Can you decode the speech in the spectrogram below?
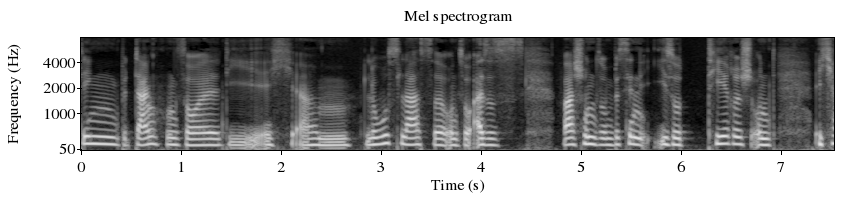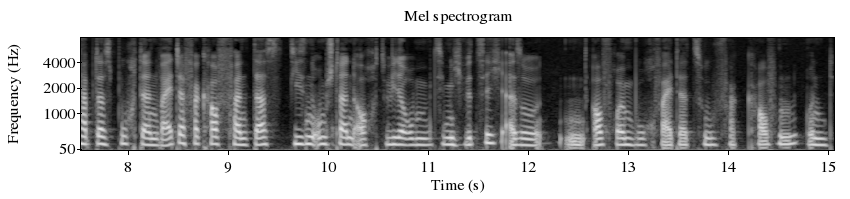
Dingen bedanken soll, die ich ähm, loslasse und so. Also es war schon so ein bisschen esoterisch und ich habe das Buch dann weiterverkauft, fand das diesen Umstand auch wiederum ziemlich witzig, also ein Aufräumbuch weiter zu verkaufen und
